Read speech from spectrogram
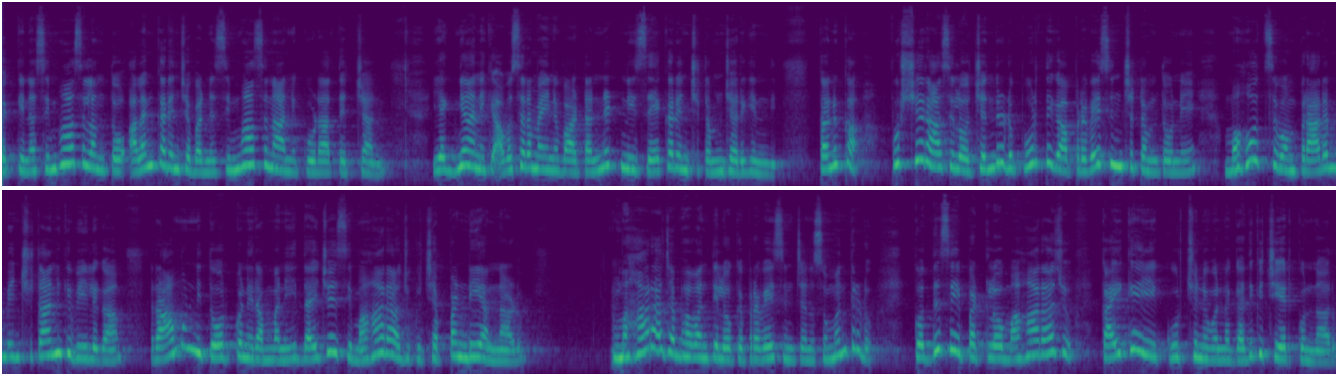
చెక్కిన సింహాసనంతో అలంకరించబడిన సింహాసనాన్ని కూడా తెచ్చాను. యజ్ఞానికి అవసరమైన వాటన్నిటినీ సేకరించటం జరిగింది. కనుక పుష్యరాశిలో చంద్రుడు పూర్తిగా ప్రవేశించటంతోనే మహోత్సవం ప్రారంభించటానికి వీలుగా రాముణ్ణి తోర్కొని రమ్మని దయచేసి మహారాజుకు చెప్పండి అన్నాడు. మహారాజ భవంతిలోకి ప్రవేశించిన సుమంత్రుడు కొద్దిసేపట్లో మహారాజు కైకేయి కూర్చుని ఉన్న గదికి చేరుకున్నారు.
